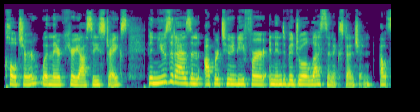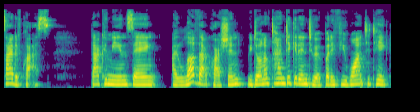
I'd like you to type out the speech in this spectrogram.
culture when their curiosity strikes, then use it as an opportunity for an individual lesson extension outside of class. That could mean saying, I love that question. We don't have time to get into it, but if you want to take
